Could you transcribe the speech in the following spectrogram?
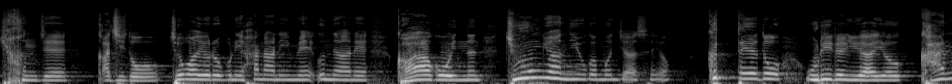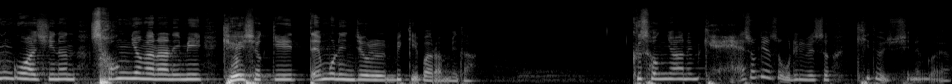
현재까지도 저와 여러분이 하나님의 은혜 안에 거하고 있는 중요한 이유가 뭔지 아세요? 그때도 우리를 위하여 간구하시는 성령 하나님이 계셨기 때문인 줄 믿기 바랍니다. 그 성령 하나님 계속해서 우리를 위해서 기도해 주시는 거예요.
